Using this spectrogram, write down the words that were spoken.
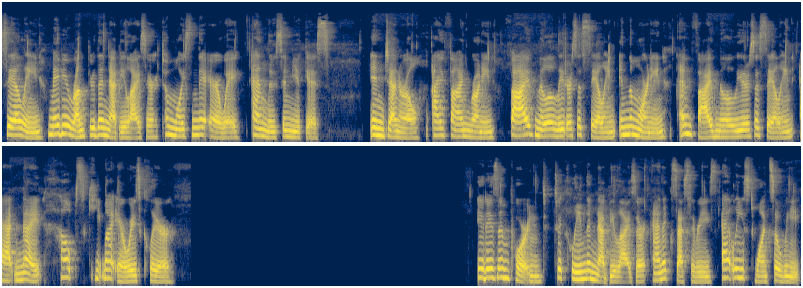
saline may be run through the nebulizer to moisten the airway and loosen mucus. In general, I find running 5 milliliters of saline in the morning and 5 milliliters of saline at night helps keep my airways clear. It is important to clean the nebulizer and accessories at least once a week.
